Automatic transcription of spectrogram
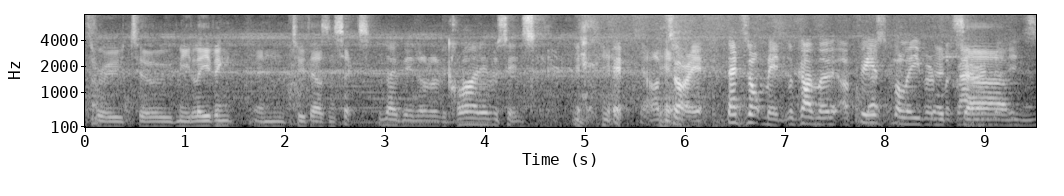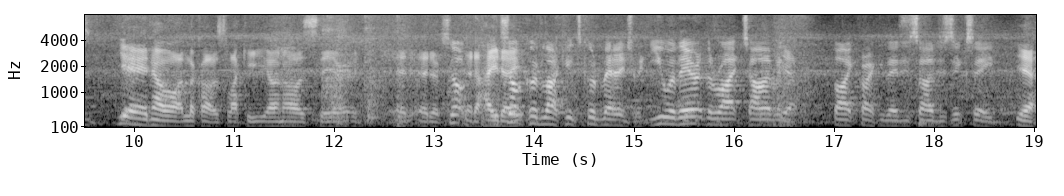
through to me leaving in 2006. And they've been on a decline ever since. I'm sorry, that's not meant. Look, I'm a, a fierce believer in It's, McLaren. um, yeah, no, I- look, I was lucky and I was there at, at, at, it's, a, not, at a it's not good luck, it's good management. You were there at the right time, and Yeah. by cracking, they decided to succeed. Yeah,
